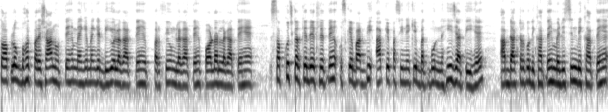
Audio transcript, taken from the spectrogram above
तो आप लोग बहुत परेशान होते हैं। महँगे महँगे डीओ लगाते हैं, परफ्यूम लगाते हैं, पाउडर लगाते हैं, सब कुछ करके देख लेते हैं। उसके बाद भी आपके पसीने की बदबू नहीं जाती है। आप डॉक्टर को दिखाते हैं, मेडिसिन भी खाते हैं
